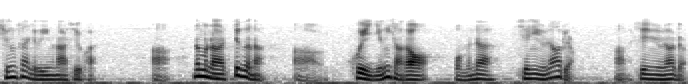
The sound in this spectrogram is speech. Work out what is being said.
清算这个应纳税款啊。那么呢，这个呢啊，会影响到我们的现金流量表啊，现金流量表。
